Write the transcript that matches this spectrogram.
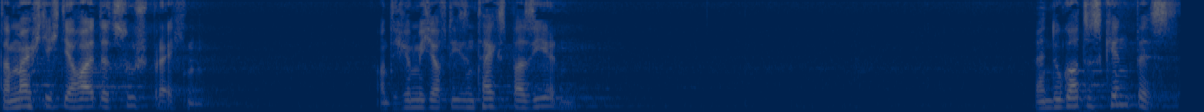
dann möchte ich dir heute zusprechen und ich will mich auf diesen Text basieren. Wenn du Gottes Kind bist,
